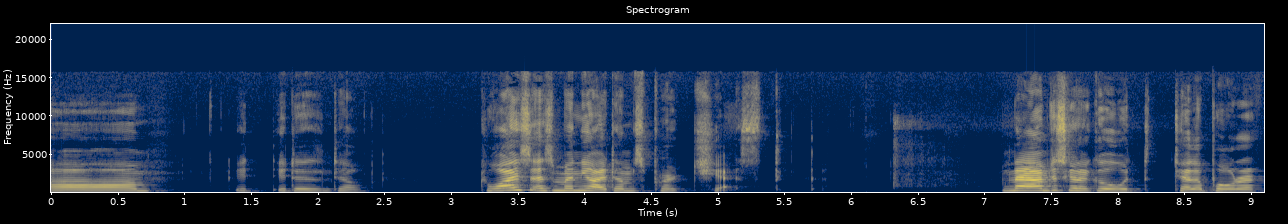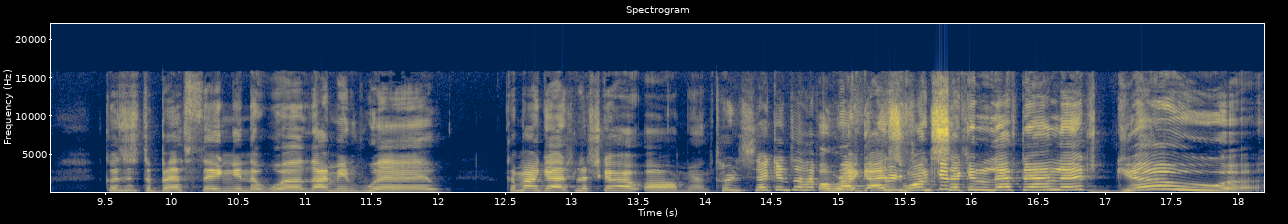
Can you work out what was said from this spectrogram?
Um, it it doesn't tell. Twice as many items per chest. Nah, I'm just gonna go with teleporter because it's the best thing in the world. I mean, whoa. Come on, guys, let's go. Oh man, 30 seconds. I have. All right, guys, one seconds. second left, and let's go.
